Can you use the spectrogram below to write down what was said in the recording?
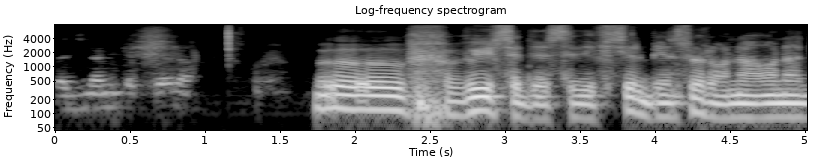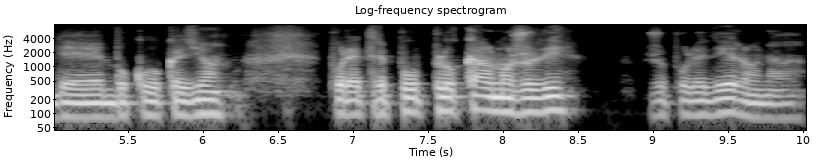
la dynamique actuelle? Euh, oui, c'est difficile, bien sûr. On a, on a des, beaucoup d'occasions. Pour être plus, plus calme aujourd'hui, je le dire, on a,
